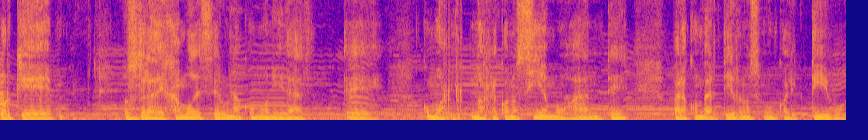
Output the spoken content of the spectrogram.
Porque nosotras dejamos de ser una comunidad eh, como nos reconocíamos antes, para convertirnos en un colectivo.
